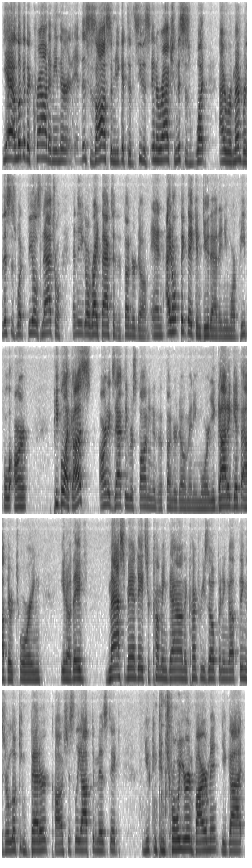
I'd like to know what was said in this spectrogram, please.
yeah, look at the crowd. I mean, they're this is awesome. You get to see this interaction. This is what I remember. This is what feels natural. And then you go right back to the Thunderdome. And I don't think they can do that anymore. People aren't people like us aren't exactly responding to the Thunderdome anymore. You got to get out there touring. You know, they've mass mandates are coming down. The country's opening up. Things are looking better. Cautiously optimistic. You can control your environment. You got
